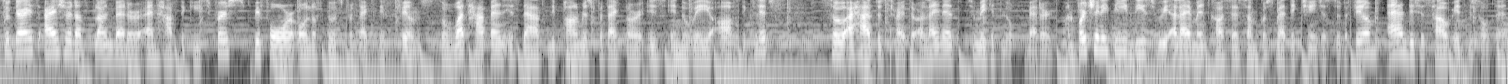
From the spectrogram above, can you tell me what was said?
So guys, I should have planned better and have the case first before all of those protective films. So what happened is that the palm rest protector is in the way of the clips so I had to try to align it to make it look better. Unfortunately, this realignment causes some cosmetic changes to the film and this is how it resulted.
